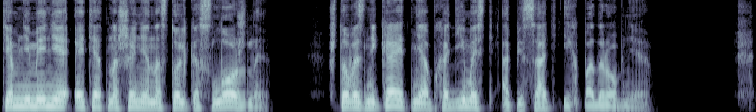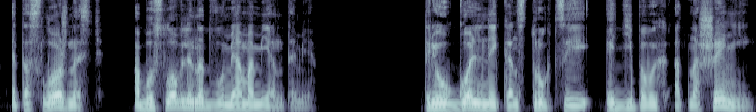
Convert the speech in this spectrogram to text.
Тем не менее, эти отношения настолько сложны, что возникает необходимость описать их подробнее. Эта сложность обусловлена двумя моментами треугольной конструкцией эдиповых отношений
